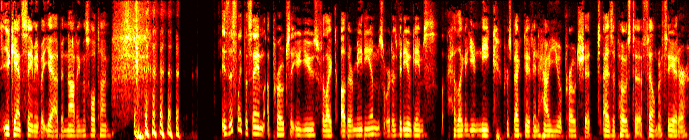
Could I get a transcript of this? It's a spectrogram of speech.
You can't see me, but yeah, I've been nodding this whole time. Is this like the same approach that you use for like other mediums, or does video games have like a unique perspective in how you approach it as opposed to film or theater?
